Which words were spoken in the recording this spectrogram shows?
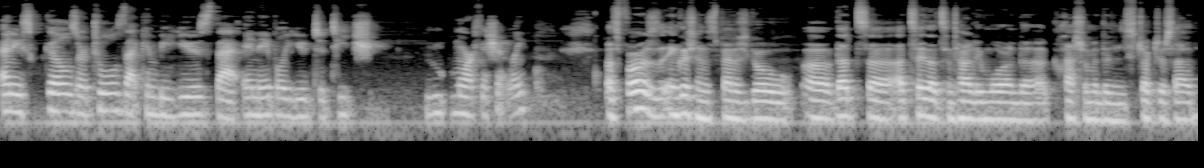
any skills or tools that can be used that enable you to teach more efficiently? As far as English and Spanish go, uh, that's uh, I'd say that's entirely more on the classroom and the instructor side.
